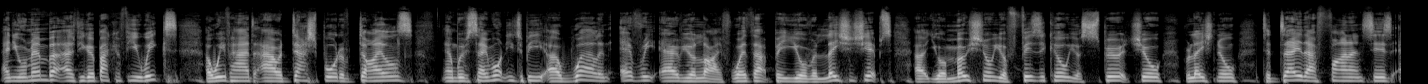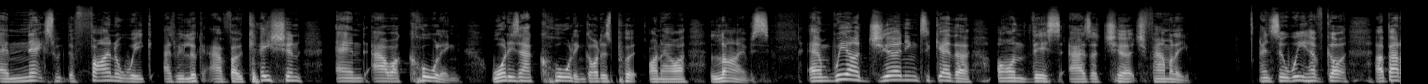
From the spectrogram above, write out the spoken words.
And you remember, if you go back a few weeks, uh, we've had our dashboard of dials, and we've saying we want you to be uh, well in every area of your life, whether that be your relationships, uh, your emotional, your physical, your spiritual, relational. Today, their finances, and next week, the final week, as we look at our vocation and our calling. What is our calling God has put on our lives? And we are journeying together on this as a church family. And so we have got about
